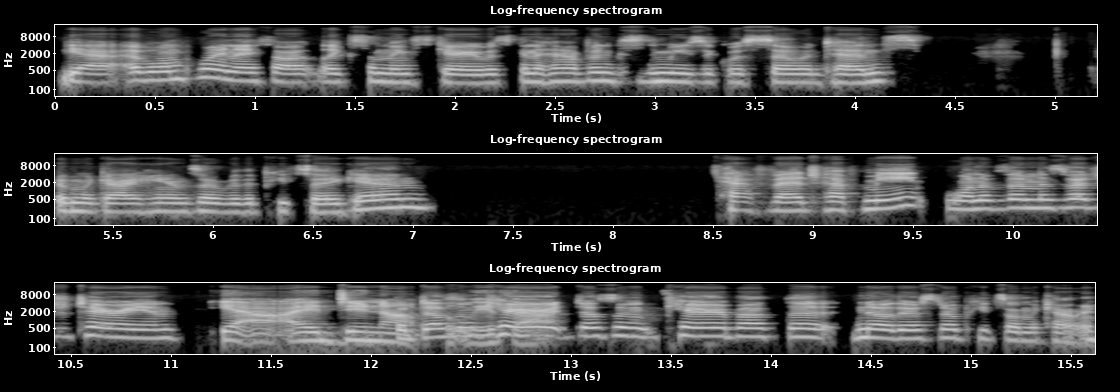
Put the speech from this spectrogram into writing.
Yeah, at one point I thought like something scary was going to happen because the music was so intense. And the guy hands over the pizza again. Half veg, half meat. One of them is vegetarian, Yeah, I do not but doesn't believe care. that. Doesn't care about the. No, there's no pizza on the counter.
